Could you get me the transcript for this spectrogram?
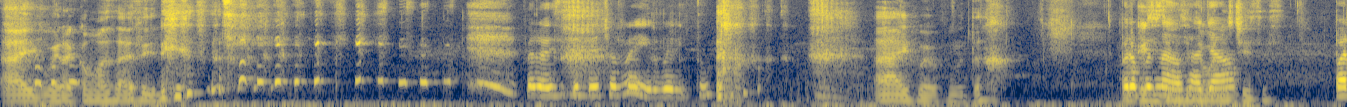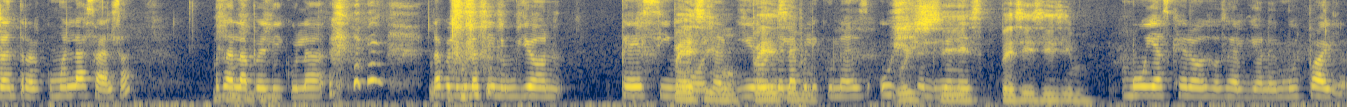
Ay, güera, ¿cómo vas a decir eso? pero es que te he hecho reír, güerito. Ay, fue puta. Pero pues nada, o sea, ya para entrar como en la salsa. O sea, la película la película tiene un guion pésimo, o sea, Pésimo, el guion de la pésimo. película es uy, Uy, el sí, guion es es pesísimo. muy asqueroso, o sea, el guion es muy paila.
